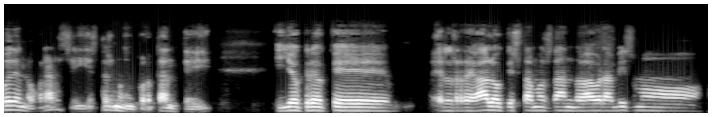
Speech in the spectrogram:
pueden lograrse y esto es muy importante. Y, yo creo que el regalo que estamos dando ahora mismo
